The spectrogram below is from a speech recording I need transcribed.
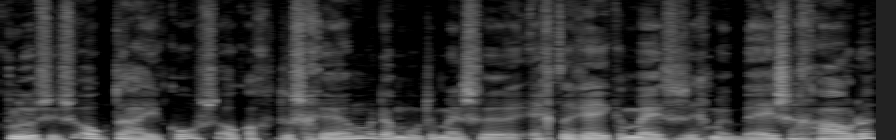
klus is. Ook taaie kost, ook achter de schermen. Daar moeten mensen, echte rekenmeesters zich mee bezighouden.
